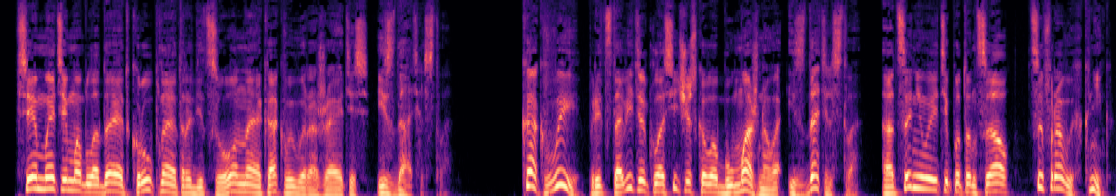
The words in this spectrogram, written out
– всем этим обладает крупное традиционное, как вы выражаетесь, издательство. Как вы, представитель классического бумажного издательства, оцениваете потенциал цифровых книг?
